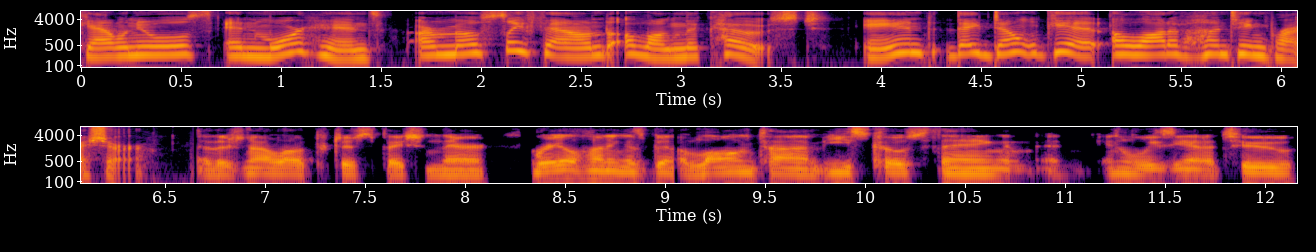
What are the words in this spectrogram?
gallinules, and moorhens are mostly found along the coast, and they don't get a lot of hunting pressure. There's not a lot of participation there. Rail hunting has been a long time East Coast thing and, and in Louisiana too.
